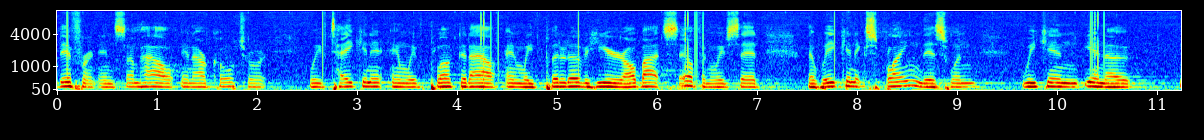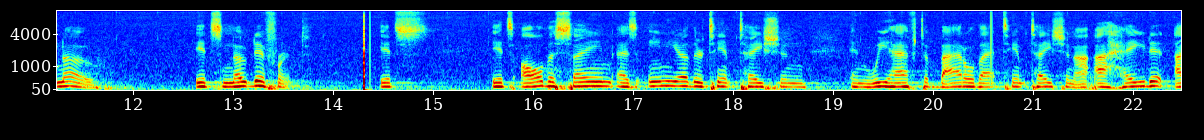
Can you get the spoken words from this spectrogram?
different. And somehow in our culture, we've taken it and we've plucked it out and we've put it over here all by itself. And we've said that we can explain this when we can, you know, no. It's no different. It's, it's all the same as any other temptation and we have to battle that temptation. I, I hate it. I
